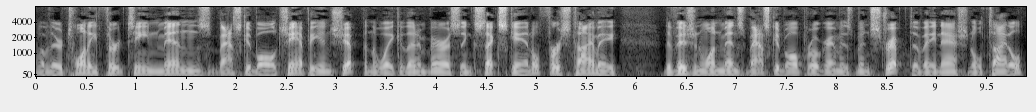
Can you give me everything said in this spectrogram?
of their 2013 men's basketball championship in the wake of that embarrassing sex scandal. First time a Division One men's basketball program has been stripped of a national title.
